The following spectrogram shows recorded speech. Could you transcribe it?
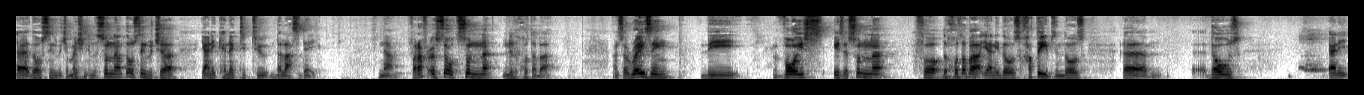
uh, those things which are mentioned in the Sunnah, those things which are يعني connected to the last day. نعم فرفع الصوت سنة للخطباء and so raising the voice is a sunnah for the khutaba يعني those khatibs and those um, those يعني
